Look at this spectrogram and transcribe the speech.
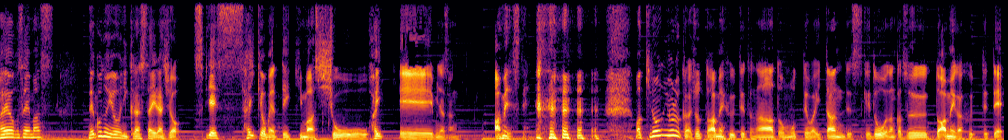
はようございます。猫のように暮らしたいラジオ、スピです。はい、今日もやっていきましょう。はい、えー、皆さん、雨ですね。まあ、昨日の夜からちょっと雨降ってたなと思ってはいたんですけど、なんかずっと雨が降ってて、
